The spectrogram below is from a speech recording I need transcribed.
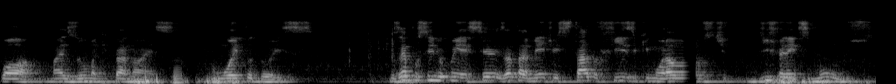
Ó, mais uma aqui para nós. 182. Nos é possível conhecer exatamente o estado físico e moral dos diferentes mundos?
